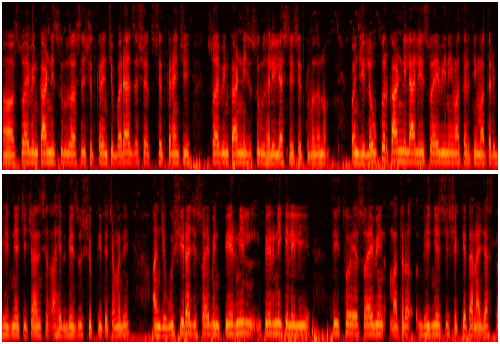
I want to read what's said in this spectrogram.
सोयाबीन काढणी सुरू असलेली शेतकऱ्यांची बऱ्याच शेत शेतकऱ्यांची सोयाबीन काढणी सुरू झालेली असते शेतकरी पण जी लवकर काढणीला आली सोयाबीन आहे मात्र ती मात्र भिजण्याची चान्सेस आहेत भिजू शकते त्याच्यामध्ये. आणि जी उशिरा जी सोयाबीन पेरणी पेरणी केलेली आहे, ती सोय सोयाबीन मात्र भिजण्याची शक्यता नाही जास्त.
